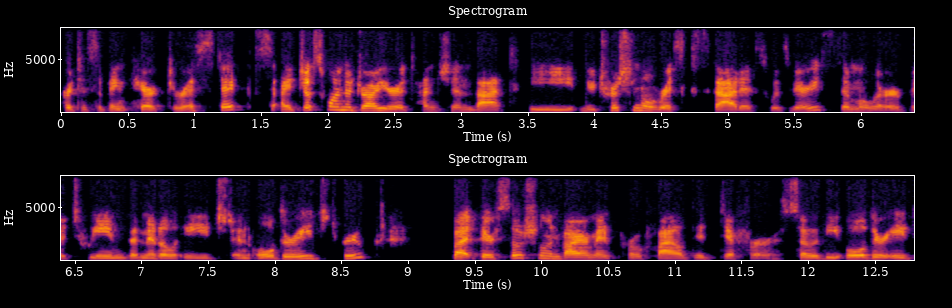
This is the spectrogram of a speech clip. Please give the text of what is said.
participant characteristics. I just want to draw your attention that the nutritional risk status was very similar between the middle-aged and older-aged group but their social environment profile did differ. So the older age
